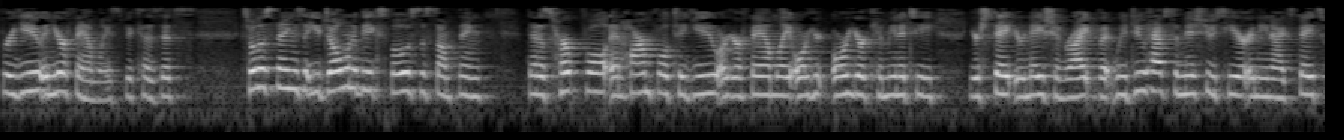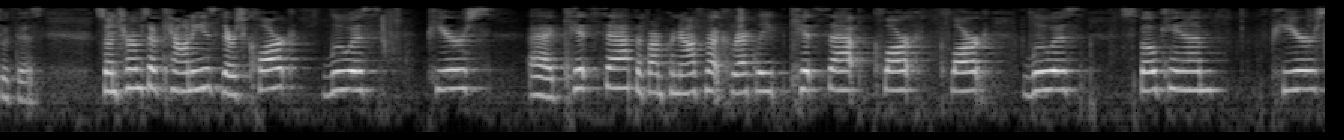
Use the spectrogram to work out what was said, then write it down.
for you and your families because it's it's one of those things that you don't want to be exposed to something that is hurtful and harmful to you or your family or your, or your community, your state, your nation, right? But we do have some issues here in the United States with this. So in terms of counties, there's Clark, Lewis, Pierce, uh, Kitsap, if I'm pronouncing that correctly, Kitsap, Clark, Clark, Lewis, Spokane, Pierce,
